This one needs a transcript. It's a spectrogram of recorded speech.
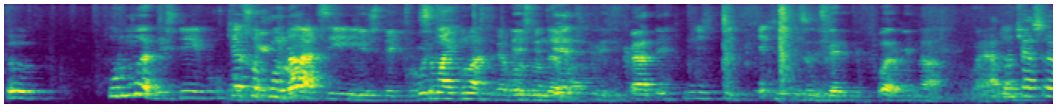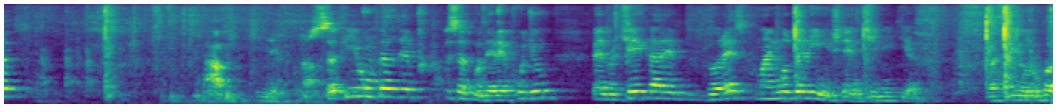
uh, urmări, niște, chiar și o Niște fundații niște cruci, să mai cunoaște pe acolo Niște undeva. pietre ridicate, Niște pietre. sunt diferite forme. Da. Păi Atunci să... Da. Să fie un fel de, cum să spun, de refugiu pentru cei care doresc mai multă liniște în cimitir. Vasiliu, După,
